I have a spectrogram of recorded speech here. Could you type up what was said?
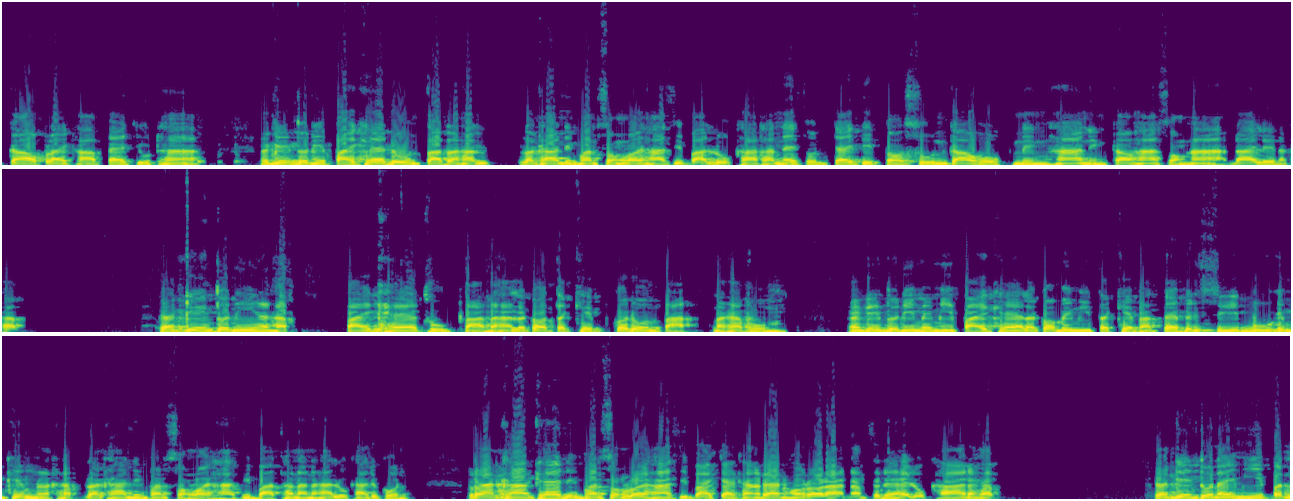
39 ปลายขา 8.5กางเกงตัวนี้ป้ายแคร์โดนตัดนะฮะราคา 1,250 บาท ลูกค้าท่านไหนสนใจติดต่อ 0961519525 ได้เลยนะครับ กางเกงตัวนี้นะครับ ป้ายแคร์ถูกตัดนะฮะแล้วก็ตะเข็บก็โดนตัดนะครับผมกางเกงตัวนี้ไม่มีป้ายแคร์แล้วก็ไม่มีตะเข็บนะแต่เป็นสีบูเข้มๆนะครับ ราคา 1,250 บาทเท่านั้นนะฮะลูกค้าทุกคน ราคาแค่ 1,250 บาทจากทางร้านของเรานะนำเสนอให้ลูกค้านะครับกางเกงตัวไหนมีปัญ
